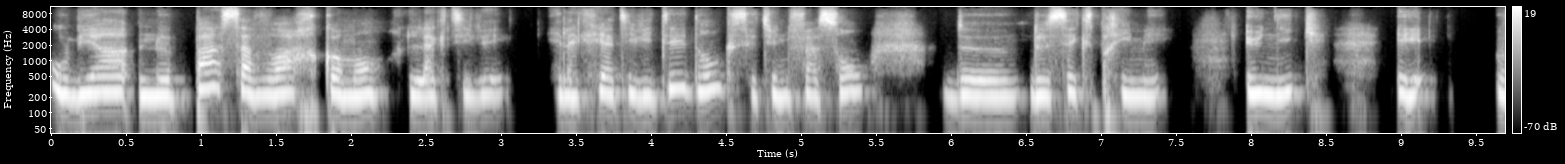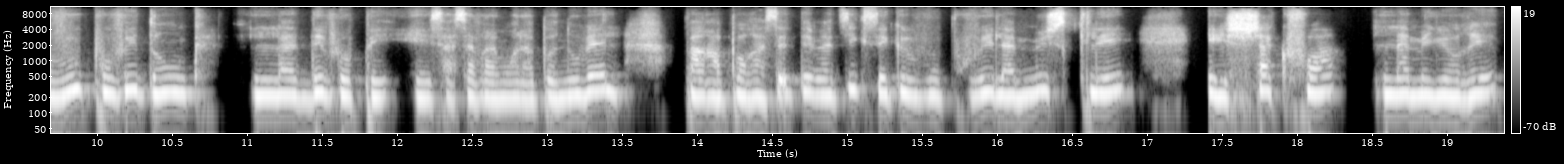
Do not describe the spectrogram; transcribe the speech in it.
ou bien ne pas savoir comment l'activer. Et la créativité, donc, c'est une façon de, de s'exprimer unique et vous pouvez donc la développer. Et ça, c'est vraiment la bonne nouvelle par rapport à cette thématique, c'est que vous pouvez la muscler et chaque fois l'améliorer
